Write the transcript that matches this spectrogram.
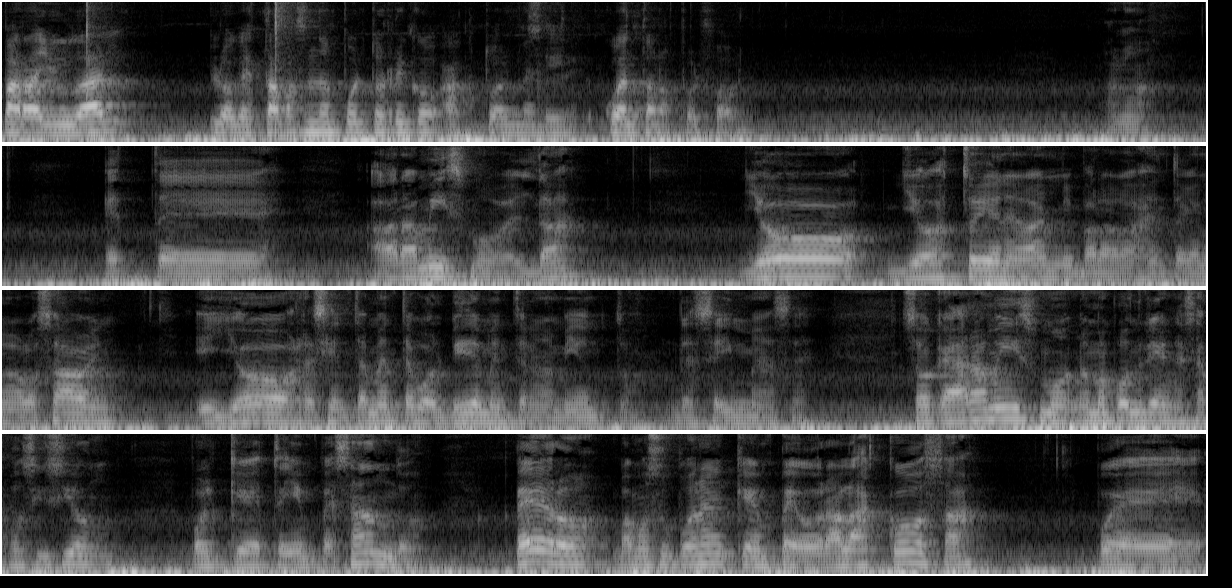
para ayudar lo que está pasando en Puerto Rico actualmente. Sí. Cuéntanos, por favor. Bueno, este, ahora mismo, ¿verdad? Yo, yo estoy en el Army para la gente que no lo saben. Y yo recientemente volví de mi entrenamiento de seis meses. So que ahora mismo no me pondría en esa posición porque estoy empezando. Pero vamos a suponer que empeora las cosas. Pues,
